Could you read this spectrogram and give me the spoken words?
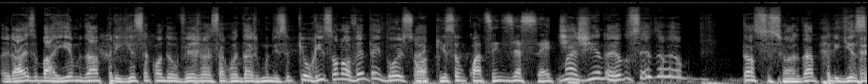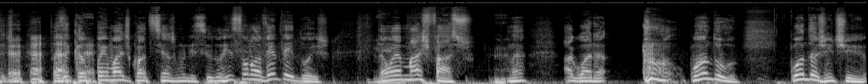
Aliás, Bahia me dá uma preguiça quando eu vejo essa quantidade de municípios, porque o Rio são 92 só. Aqui são 417. Imagina, eu não sei, eu, nossa senhora, dá preguiça de fazer campanha em mais de 400 municípios. No Rio são 92. Então é mais fácil, né? Agora, quando, quando a gente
